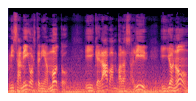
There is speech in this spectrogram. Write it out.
Mis amigos tenían moto y quedaban para salir y yo no.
